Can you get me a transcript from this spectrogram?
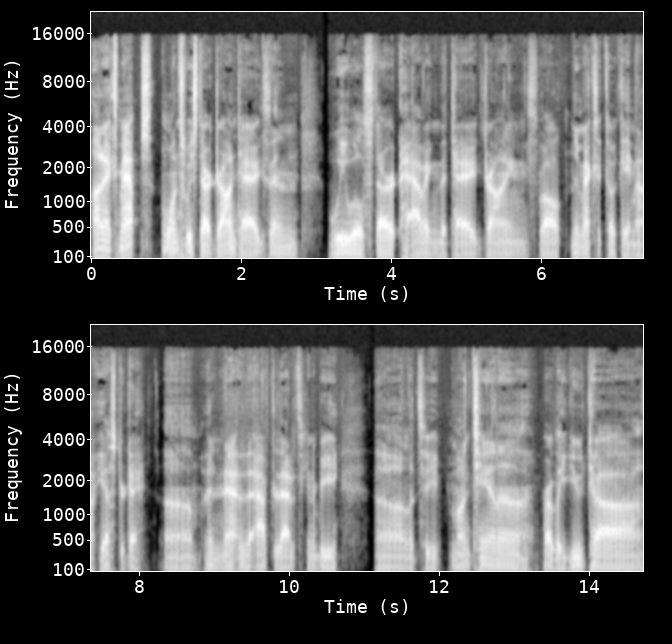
onX Maps, once we start drawing tags, and we will start having the tag drawings. Well, New Mexico came out yesterday, um, and that, after that, it's going to be uh, let's see, Montana, probably Utah,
